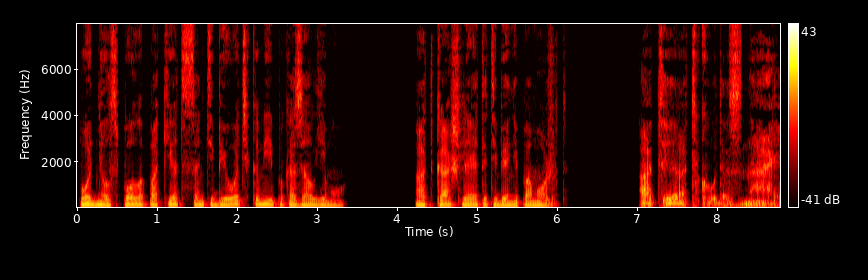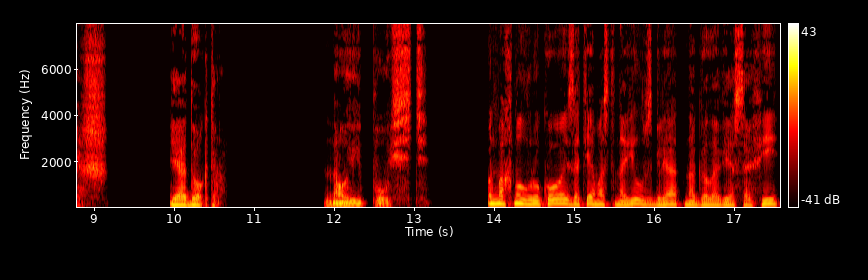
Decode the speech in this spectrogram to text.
поднял с пола пакет с антибиотиками и показал ему. «От кашля это тебе не поможет». «А ты откуда знаешь?» «Я доктор». «Ну и пусть». Он махнул рукой, затем остановил взгляд на голове Софи,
